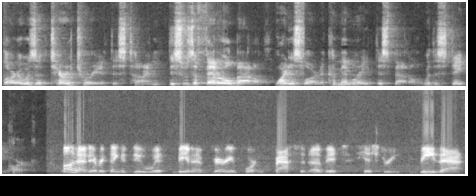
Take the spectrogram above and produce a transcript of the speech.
Florida was a territory at this time. This was a federal battle. Why does Florida commemorate this battle with a state park? Well, it had everything to do with being a very important facet of its history be that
